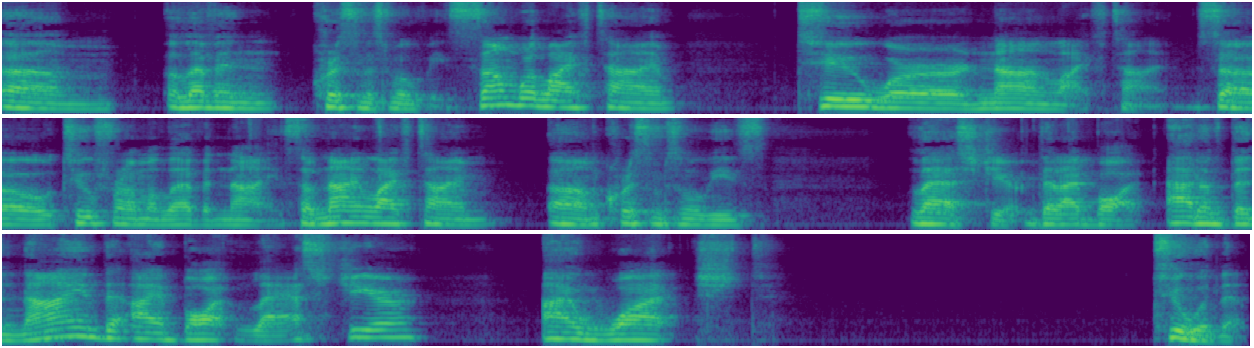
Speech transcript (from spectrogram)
Um, 11 Christmas movies. Some were Lifetime, two were non Lifetime. So two from 11, nine. So nine Lifetime um, Christmas movies last year that I bought. Out of the nine that I bought last year, I watched two of them.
